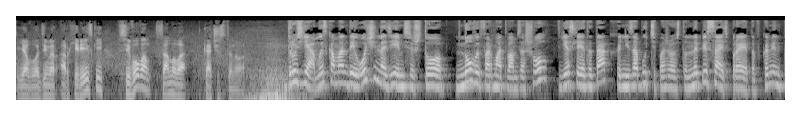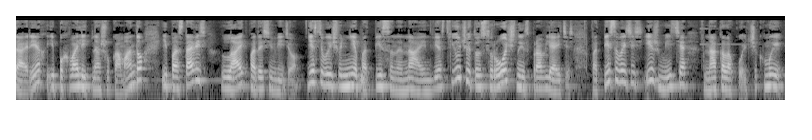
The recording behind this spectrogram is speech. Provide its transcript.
Я Владимир Архирейский. Всего вам самого качественного. Друзья, мы с командой очень надеемся, что новый формат вам зашел. Если это так, не забудьте, пожалуйста, написать про это в комментариях и похвалить нашу команду и поставить лайк под этим видео. Если вы еще не подписаны на Invest Future, то срочно исправляйтесь. Подписывайтесь и жмите на колокольчик. Мы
